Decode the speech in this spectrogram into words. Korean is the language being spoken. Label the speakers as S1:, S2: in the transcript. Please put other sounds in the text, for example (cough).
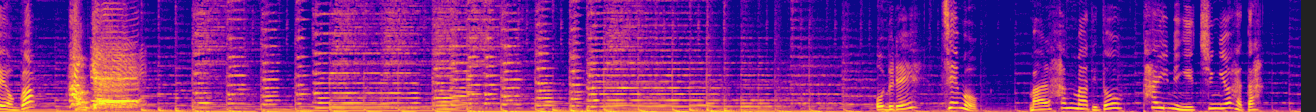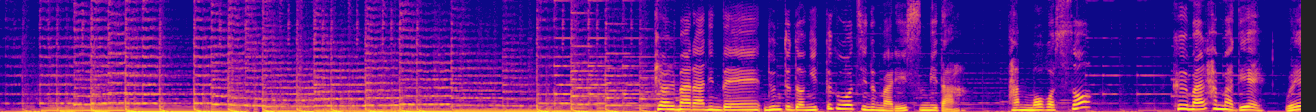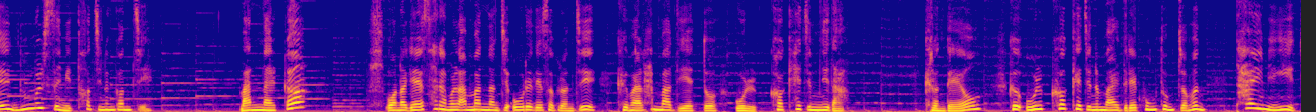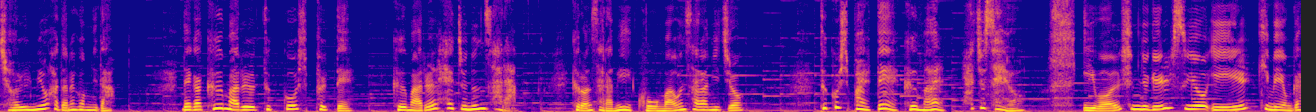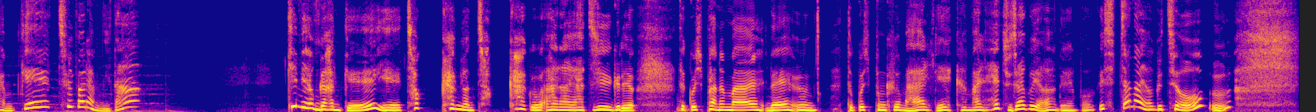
S1: 김혜영과 함께. 오늘의 제목 말 한마디도 타이밍이 중요하다. 별말 아닌데 눈두덩이 뜨거워지는 말이 있습니다. 밥 먹었어? 그 말 한마디에 왜 눈물샘이 터지는 건지. 만날까? 워낙에 사람을 안 만난 지 오래돼서 그런지 그 말 한마디에 또 울컥해집니다. 그런데요, 그 울컥해지는 말들의 공통점은 타이밍이 절묘하다는 겁니다. 내가 그 말을 듣고 싶을 때 그 말을 해주는 사람. 그런 사람이 고마운 사람이죠. 듣고 싶어 할 때 그 말 해주세요. 2월 16일 수요일 김혜영과 함께 출발합니다. 김혜영과 함께, 예, 척하면 척하고 알아야지. 그래요. 듣고 싶어 하는 말, 네, 음, 듣고 싶은 그 말, 예, 그 말 해주자고요. 네, 뭐, 그 쉽잖아요. 응?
